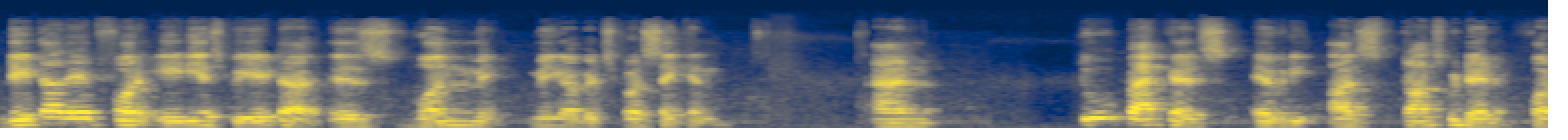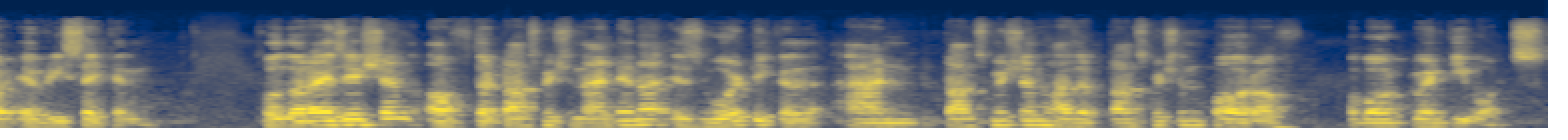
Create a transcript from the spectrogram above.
Data rate for ADSB data is 1 megabits per second and two packets every are transmitted for every second. Polarization of the transmission antenna is vertical and transmission has a transmission power of about 20 watts.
